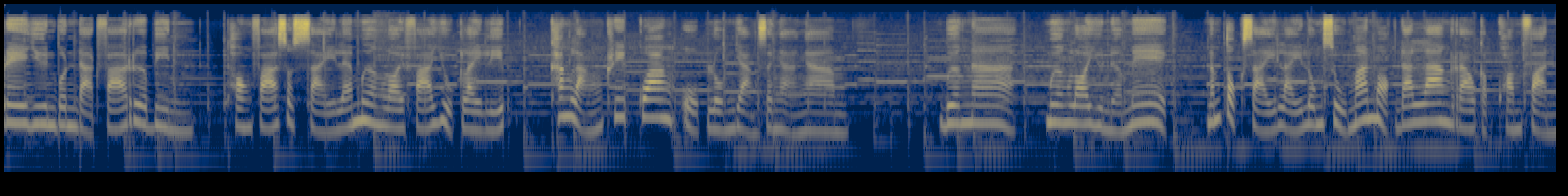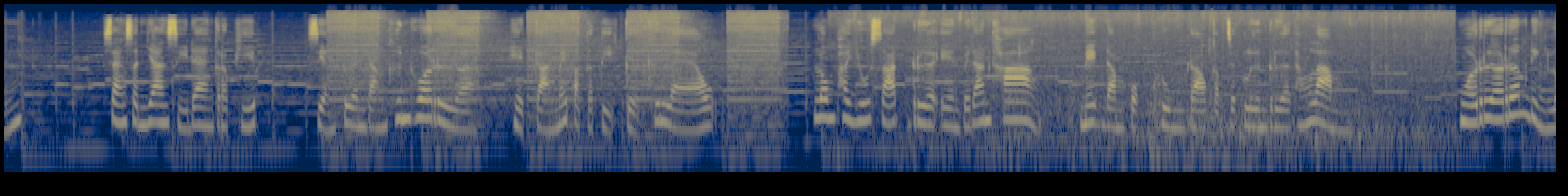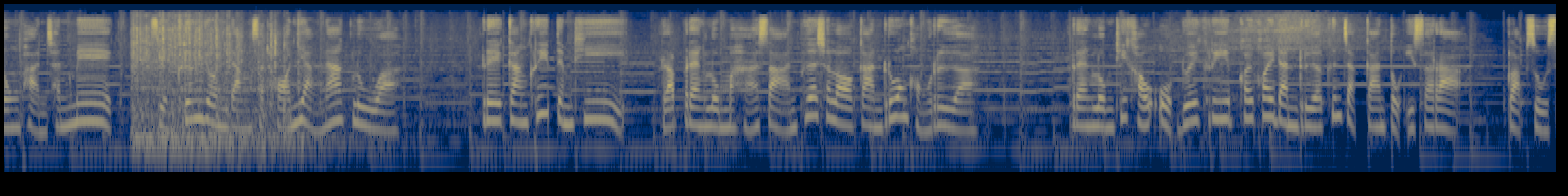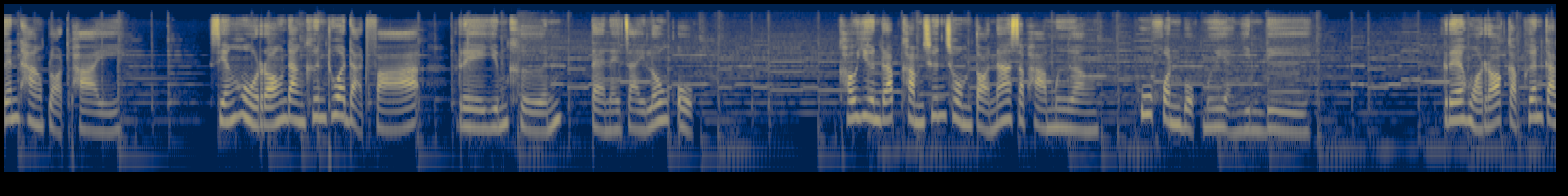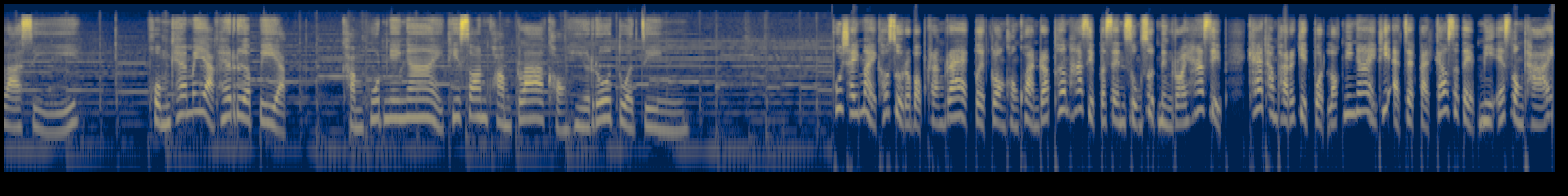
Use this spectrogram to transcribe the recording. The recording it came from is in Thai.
เรยืนบนดาดฟ้าเรือบิน ท้องฟ้าสดใสและเมืองลอยฟ้าอยู่ไกลลิบ ข้างหลังครีบกว้างโอบลมอย่างสง่างาม เบื้องหน้า เมืองลอยอยู่เหนือเมฆ น้ำตกใสไหลลงสู่ม่านหมอกด้านล่างราวกับความฝัน แสงสัญญาณสีแดงกระพริบ เสียงเตือนดังขึ้นทั่วเรือ เหตุการณ์ไม่ปกติเกิดขึ้นแล้ว ลมพายุซัดเรือเอ็นไปด้านข้าง เมฆดำปกคลุมราวกับจะกลืนเรือทั้งลำ หัวเรือเริ่มดิ่งลงผ่านชั้นเมฆ เสียงเครื่องยนต์ดังสะท้อนอย่างน่ากลัว เรกางครีบเต็มที่ รับแรงลมมหาศาลเพื่อชะลอการร่วงของเรือ แรงลมที่เขาโอบด้วยครีบค่อยๆ ดันเรือขึ้นจากการตกอิสระ กลับสู่เส้นทางปลอดภัย เสียงโห่ร้องดังขึ้นทั่วดาดฟ้า เรยิ้มเขิน แต่ในใจโล่งอก เขายืนรับคำชื่นชมต่อหน้าสภาเมืองผู้คนโบกมืออย่างยินดี เรหัวเราะกับเพื่อนกาลาสี ผมแค่ไม่อยากให้เรือเปียก คำพูดง่ายๆ ที่ซ่อนความกล้าของฮีโร่ตัวจริง ผู้ใช้ใหม่เข้าสู่ระบบครั้งแรก เปิดกล่องของขวัญรับเพิ่ม 50%สูงสุด 150 แค่ทำภารกิจปลดล็อกง่ายๆที่แอด789 สเต็ปมี S ลงท้าย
